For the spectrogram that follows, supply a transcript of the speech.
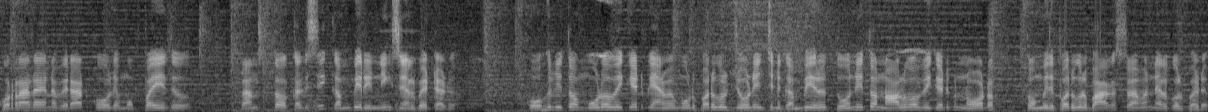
కుర్రాడైన విరాట్ కోహ్లీ ముప్పై ఐదు రన్స్తో కలిసి గంభీర్ ఇన్నింగ్స్ నిలబెట్టాడు. కోహ్లీతో మూడో వికెట్కు ఎనభై మూడు పరుగులు జోడించిన గంభీర్ ధోనీతో నాలుగో వికెట్కు నూట తొమ్మిది పరుగులు భాగస్వామ్యం నెలకొల్పాడు.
